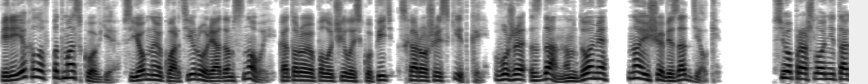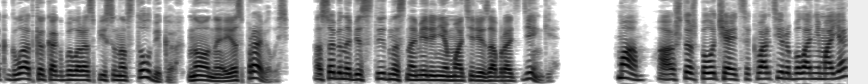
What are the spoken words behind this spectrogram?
Переехала в Подмосковье, в съемную квартиру рядом с новой, которую получилось купить с хорошей скидкой, в уже сданном доме, но еще без отделки. Все прошло не так гладко, как было расписано в столбиках, но Нея справилась. Особенно бесстыдно с намерением матери забрать деньги. «Мам, а что ж получается, квартира была не моя?»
